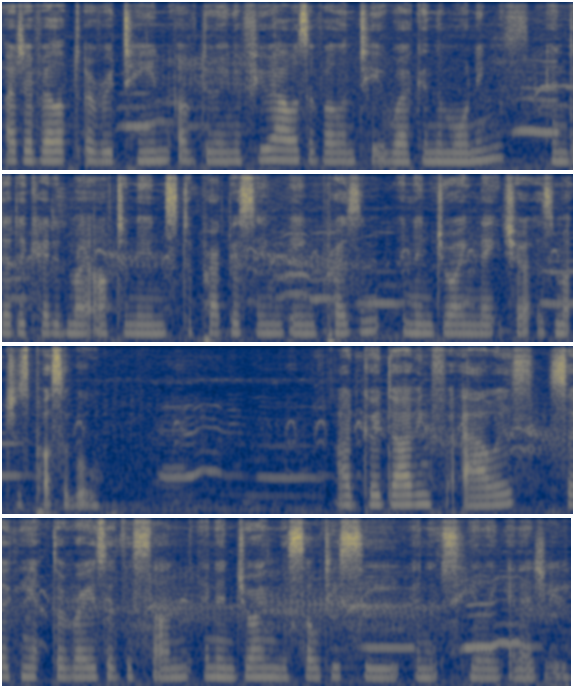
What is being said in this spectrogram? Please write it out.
I developed a routine of doing a few hours of volunteer work in the mornings and dedicated my afternoons to practicing being present and enjoying nature as much as possible. I'd go diving for hours, soaking up the rays of the sun and enjoying the salty sea and its healing energy.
